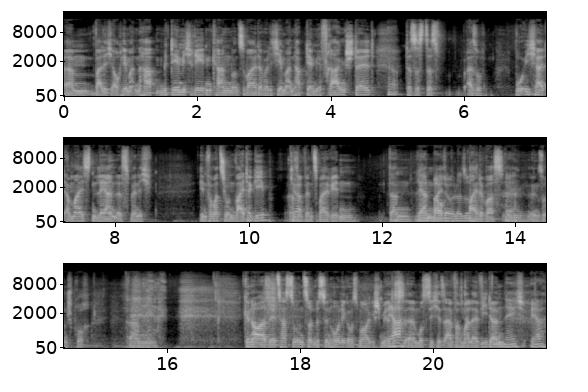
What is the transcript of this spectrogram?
ähm, weil ich auch jemanden habe, mit dem ich reden kann und so weiter, weil ich jemanden habe, der mir Fragen stellt. Ja. Das ist das, also wo ich halt am meisten lerne, ist, wenn ich Informationen weitergebe. Also wenn zwei reden, dann lernen, Lernen beide auch oder so. beide was, Ja. irgend, irgend so ein Spruch. Ähm, genau, also jetzt hast du uns so ein bisschen Honig ums Maul geschmiert. Ja. Das äh, musste ich jetzt einfach mal erwidern. Nee, ich, ja.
